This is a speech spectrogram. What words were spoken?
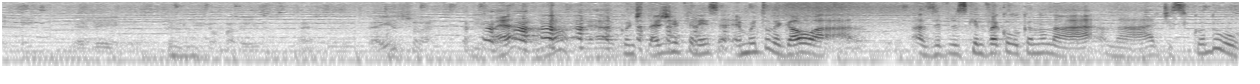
enfim, deve, deve que eu falei isso. né? É isso, né? É, não, é, a quantidade de referência é muito legal. A, as referências que ele vai colocando na, na arte, assim, quando.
